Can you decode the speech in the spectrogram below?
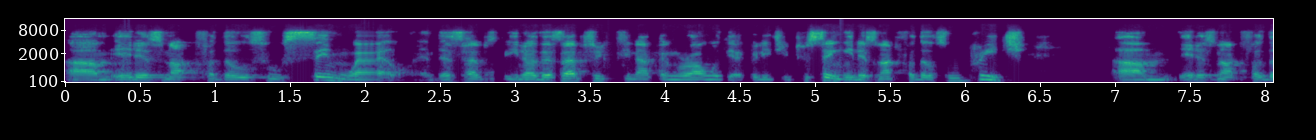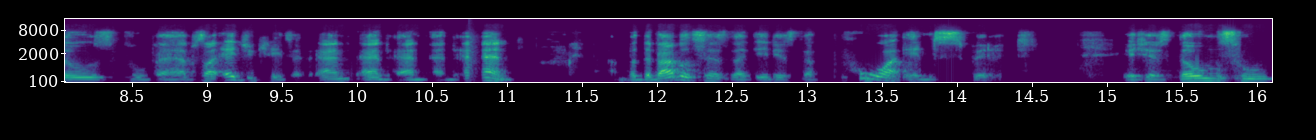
Um, it is not for those who sing well, and there's you know there's absolutely nothing wrong with the ability to sing. It is not for those who preach. Um, it is not for those who perhaps are educated, and and and and and. But the Bible says that it is the poor in spirit. It is those who,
